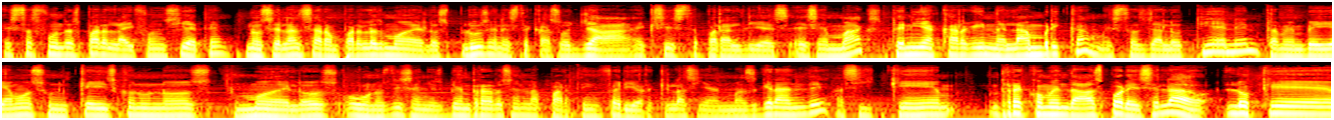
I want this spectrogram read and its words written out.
estas fundas para el iPhone 7, no se lanzaron para los modelos Plus, en este caso ya existe para el 10S Max. Tenía carga inalámbrica, estas ya lo tienen. También veíamos un case con unos modelos o unos diseños bien raros en la parte inferior que la hacían más grande, así que recomendadas por ese lado. Lo que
